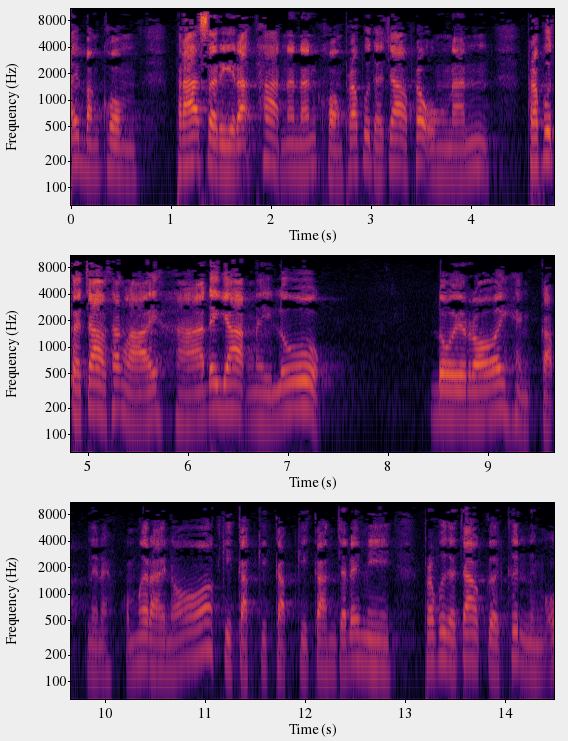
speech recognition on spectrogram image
ยบังคม พระสรีระธาตุนั้นของพระพุทธเจ้าพระองค์นั้น พระพุทธเจ้าทั้งหลายหาได้ยากในโลก โดยร้อยแห่งกับเนี่ยนะผมเมื่อไรเนาะกี่กับกี่กับกี่กันจะได้มีพระพุทธเจ้าเกิดขึ้นหนึ่งอ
